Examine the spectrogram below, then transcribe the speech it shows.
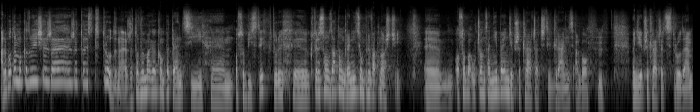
Ale potem okazuje się, że, że to jest trudne, że to wymaga kompetencji osobistych, których, e, które są za tą granicą prywatności. Osoba ucząca nie będzie przekraczać tych granic, albo hmm, będzie je przekraczać z trudem,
